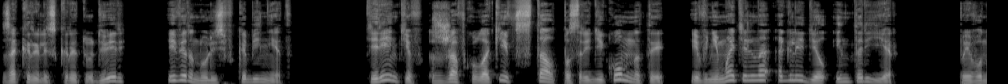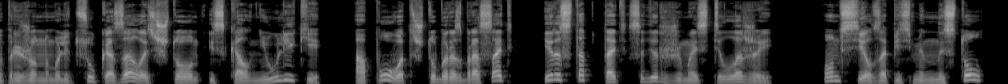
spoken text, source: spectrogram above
закрыли скрытую дверь и вернулись в кабинет. Терентьев, сжав кулаки, встал посреди комнаты и внимательно оглядел интерьер. По его напряженному лицу казалось, что он искал не улики, а повод, чтобы разбросать и растоптать содержимое стеллажей. Он сел за письменный стол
